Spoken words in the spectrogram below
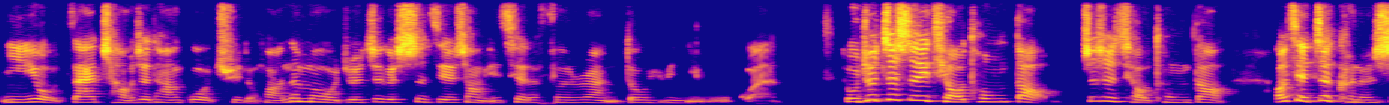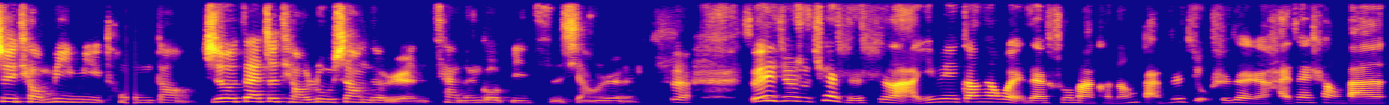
你有在朝着它过去的话，那么我觉得这个世界上一切的纷乱都与你无关。我觉得这是一条通道，这是一条通道。而且这可能是一条秘密通道，只有在这条路上的人才能够彼此相认。是，所以就是确实是啦，因为刚才我也在说嘛，可能百分之九十的人还在上班。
